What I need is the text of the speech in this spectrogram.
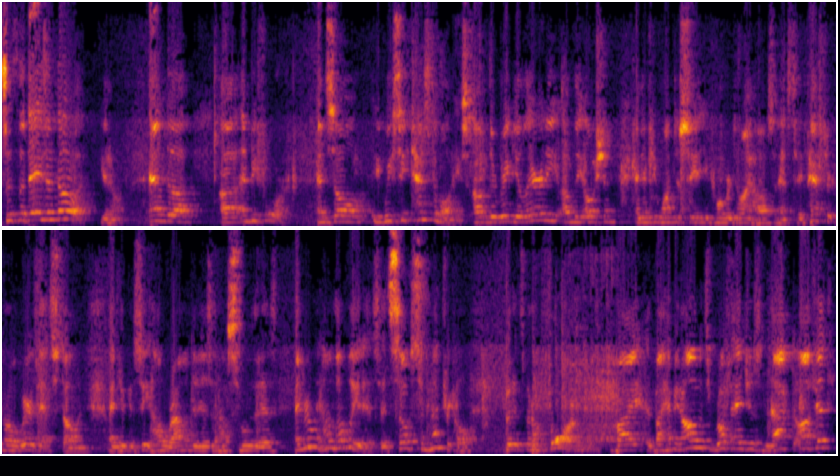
since the days of Noah, you know, and uh, uh, and before. And so we see testimonies of the regularity of the ocean. And if you want to see it, you come over to my house and ask, say, Pastor Cole, where's that stone? And you can see how round it is and how smooth it is, and really how lovely it is. It's so symmetrical, but it's been formed by by having all of its rough edges knocked off it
